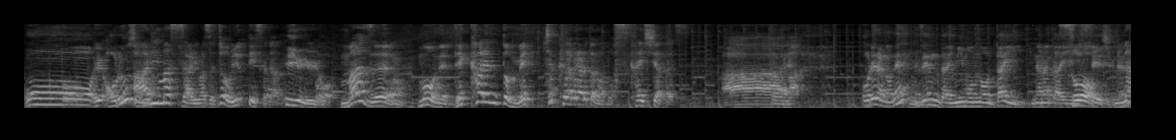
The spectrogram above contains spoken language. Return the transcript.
おー。えあるそんなありますあります。ちょっと言っていいですか？じゃあ。いいよいいよまず、もうねデカレンとめっちゃ比べられたのはもうスカイシアターです。あー、はい。まあ俺らのね、前代未聞の第7回ステージみたいな。7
